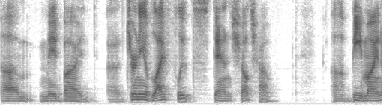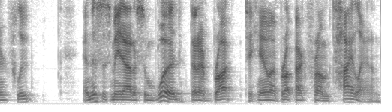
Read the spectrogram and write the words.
um, made by uh, Journey of Life Flutes, Dan Shelchow, uh, B minor flute. And this is made out of some wood that I brought to him. I brought back from Thailand.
